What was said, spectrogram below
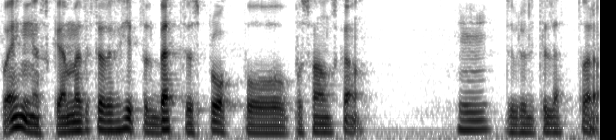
på engelska. Men jag tyckte att jag hittade ett bättre språk på, på svenska. mm. Det blev lite lättare.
